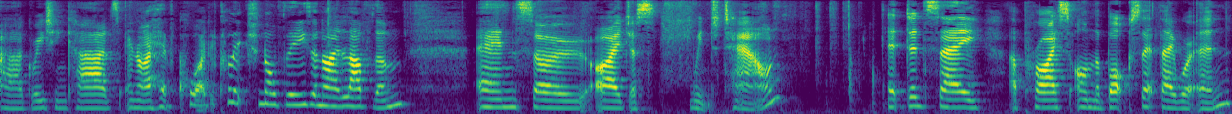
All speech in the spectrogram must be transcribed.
uh, greeting cards and I have quite a collection of these and I love them. And so I just went to town. It did say a price on the box that they were in.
